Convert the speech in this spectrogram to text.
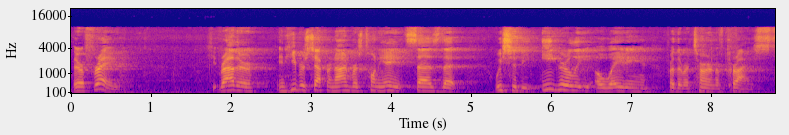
They're afraid. Rather, in Hebrews chapter 9 verse 28 it says that we should be eagerly awaiting for the return of Christ.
